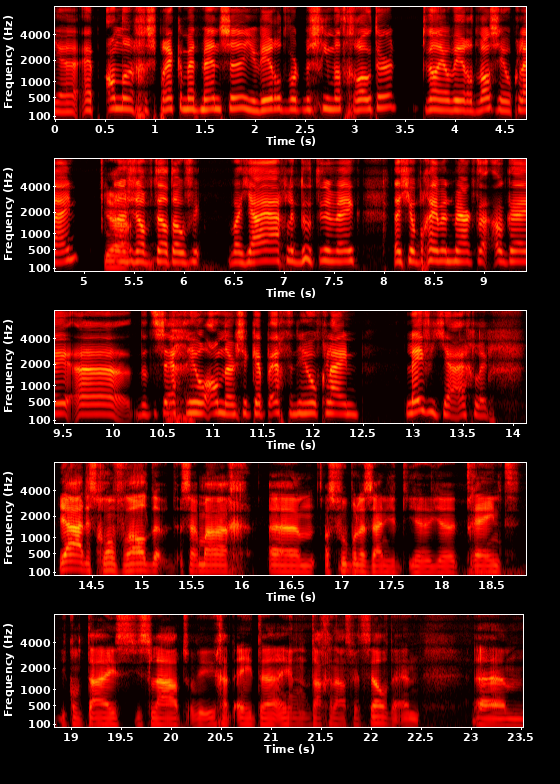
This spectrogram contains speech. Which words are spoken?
je hebt andere gesprekken met mensen. Je wereld wordt misschien wat groter. Terwijl jouw wereld was heel klein. En als je dan vertelt over wat jij eigenlijk doet in een week. Dat je op een gegeven moment merkte, oké, eh, dat is echt heel anders. Ik heb echt een heel klein leventje eigenlijk. ja het is gewoon vooral, de, zeg maar, ehm, als voetballer zijn, je, je, je traint, je komt thuis, je slaapt, je gaat eten en de dag ernaast weer hetzelfde. En, ehm,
